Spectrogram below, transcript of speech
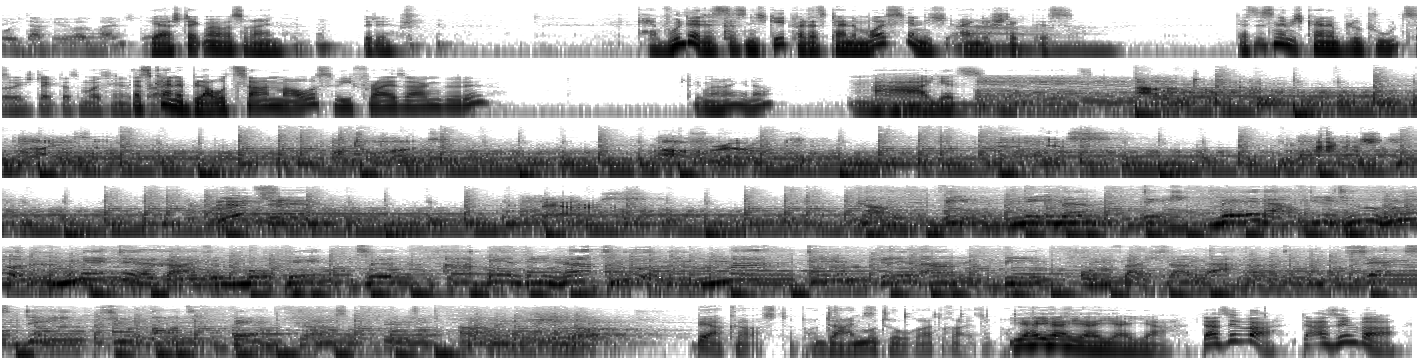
Oh, ich darf hier was reinstellen. Ja, steck mal was rein. Bitte. Kein Wunder, dass das nicht geht, weil das kleine Mäuschen nicht eingesteckt ist. Das ist nämlich keine Bluetooth. So, ich steck das Mäuschen jetzt Das ist keine Blauzahnmaus, wie Fry sagen würde. Steck mal rein, genau. Ah, jetzt. Ja, jetzt. Abenteuer, Reise, Motorrad, Offroad, Wildnis, Action, Blödsinn! Bears, Komm, wir nehmen dich mit auf die Tour. Mit der Reisemopete ab in die Natur. Mach den Grill an, Bier und Fleischsalat. Setz dich zu uns, Bergkast ist am Start. Bergcast, dein Motorradreisepodcast. Ja, ja, ja, ja, ja. Da sind wir, da sind wir.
